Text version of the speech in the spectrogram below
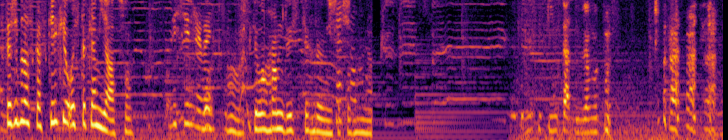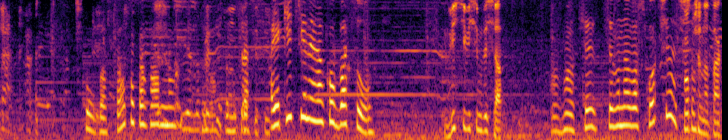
Скажіть, будь ласка, скільки ось таке м'ясо? 200 гривень. А, кілограм 200 гривень. такого м'яса. Ковбаса така гарна. А які ціни на ковбасу? 280. Ага, це, це вона у вас копчена? чи що? Копчена так,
